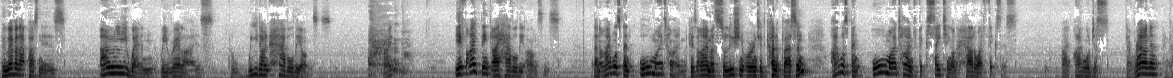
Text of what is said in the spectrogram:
whoever that person is, only when we realize that we don't have all the answers. Right? If I think I have all the answers, then I will spend all my time, because I am a solution oriented kind of person, I will spend all my time fixating on how do I fix this. Right? I will just go around it and go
